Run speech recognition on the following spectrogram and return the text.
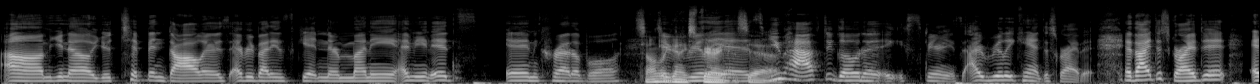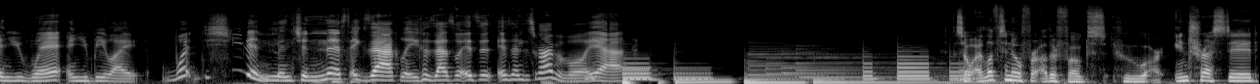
Um, you know, you're tipping dollars. Everybody's getting their money. I mean, it's incredible. Sounds like it an experience. Really yeah. You have to go to experience. I really can't describe it. If I described it and you went and you'd be like, "What? She didn't mention this exactly," because that's what it's it's indescribable. Mm-hmm. Yeah. So I'd love to know for other folks who are interested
